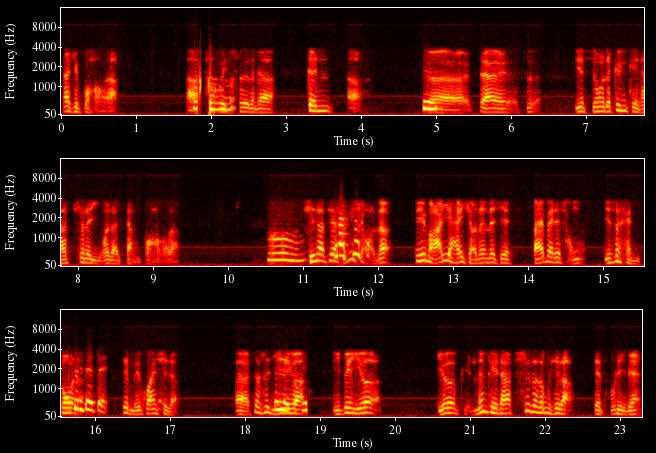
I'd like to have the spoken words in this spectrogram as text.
那就不好了，啊，它会吃那个根啊，嗯呃，在植你植物的根给它吃了以后呢，长不好了。哦，其他这很小的，比蚂蚁还小的那些白白的虫也是很多的对，对对，这没关系的。呃，这是你那个里边有有能给它吃的东西了，在土里边。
